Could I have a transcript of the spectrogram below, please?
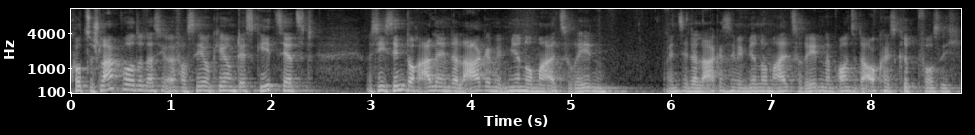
kurze Schlagworte, dass ich einfach sehe, okay, um das geht es jetzt. Sie sind doch alle in der Lage, mit mir normal zu reden. Wenn Sie in der Lage sind, mit mir normal zu reden, dann brauchen Sie da auch kein Skript vor sich.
